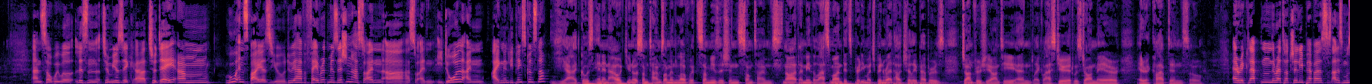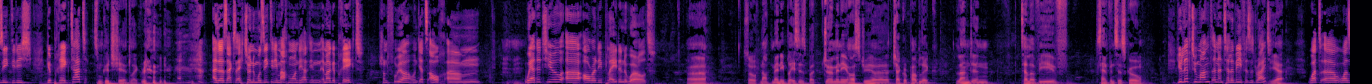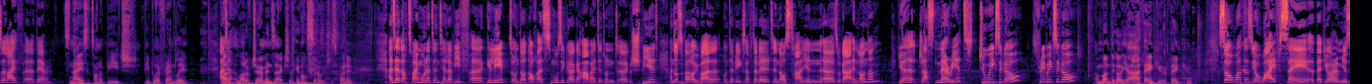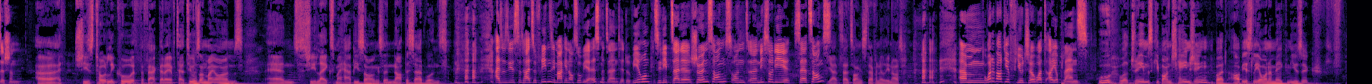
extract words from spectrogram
And so we will listen to music uh, today. Um, who inspires you? Do you have a favorite musician? Hast du einen, uh, hast du ein Idol, einen eigenen Lieblingskünstler? Yeah, it goes in and out. You know, sometimes I'm in love with some musicians, sometimes not. I mean, the last month it's pretty much been Red Hot Chili Peppers, John Frusciante, and like last year it was John Mayer, Eric Clapton. So Eric Clapton, The Red Hot Chili Peppers, das ist alles Musik, die dich geprägt hat. Some good shit, like really. Also du sagst echt schöne Musik, die die machen und die hat ihn immer geprägt, schon früher und jetzt auch. Um, where did you uh, already played in the world? Uh, so not many places, but Germany, Austria, Czech Republic, London, Tel Aviv, San Francisco. You lived two months in, in Tel Aviv, is it right? Yeah. What uh, was the life uh, there? It's nice. It's on a beach. People are friendly. A lot, a lot of Germans actually also, which is funny. Also er hat auch zwei Monate in Tel Aviv äh, gelebt und dort auch als Musiker gearbeitet und äh, gespielt. Ansonsten war er überall unterwegs auf der Welt, in Australien, äh, sogar in London. You're just married two weeks ago, three weeks ago. a month ago. Yeah, thank you, thank you. So, what does your wife say that you are a musician? Uh, I, she's totally cool with the fact that I have tattoos on my arms, and she likes my happy songs and not the sad ones. Also sie ist total zufrieden, sie mag ihn auch so, wie er ist, mit seinen Tätowierungen. Sie liebt seine schönen Songs und äh, nicht so die sad songs. Yeah, sad songs definitely not. um, what about your future? What are your plans? Ooh, well, dreams keep on changing, but obviously I want to make music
